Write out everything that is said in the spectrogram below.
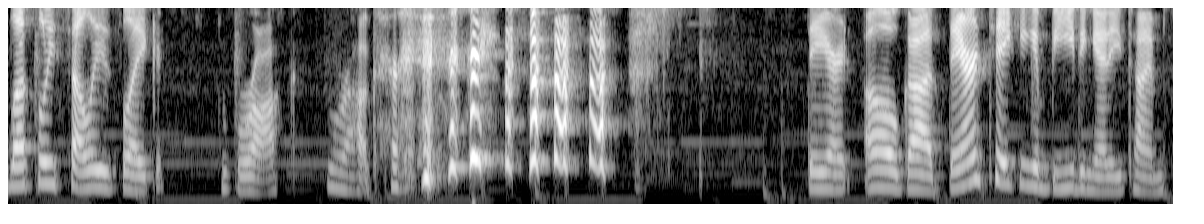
Luckily, Sully's like rock, rock hard. they aren't. Oh god, they aren't taking a beating anytime soon.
